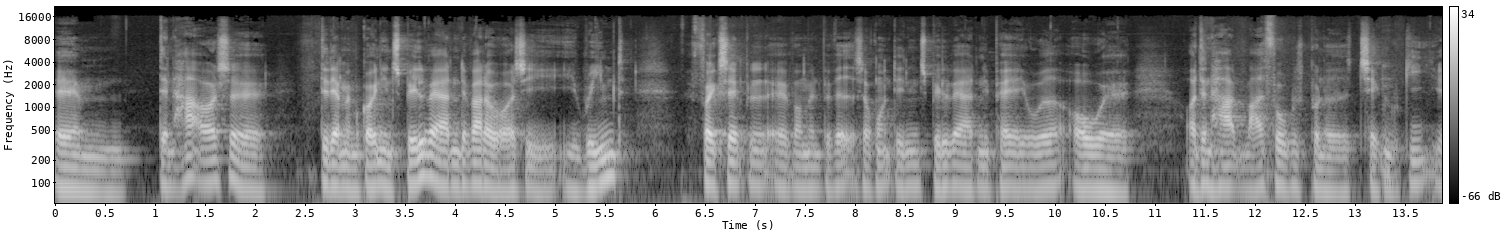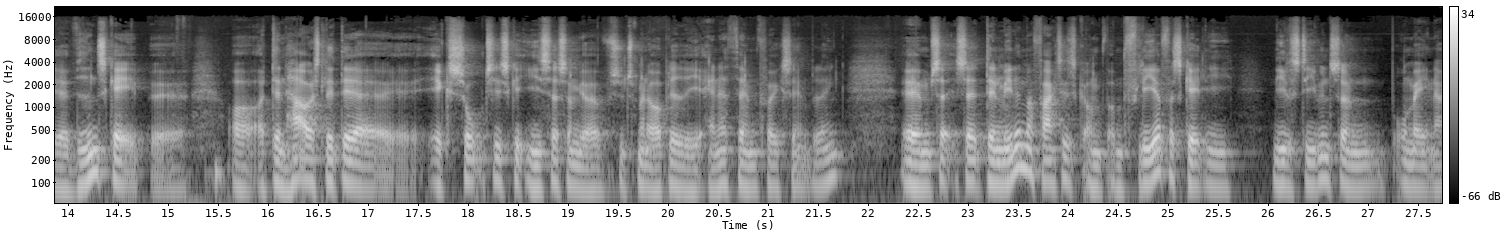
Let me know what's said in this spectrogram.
Øhm, den har også øh, det der med, at man går ind i en spilverden, det var der jo også i, i Reamed, for eksempel, øh, hvor man bevæger sig rundt ind i en spilverden i perioder, og, øh, og den har meget fokus på noget teknologi, øh, videnskab, øh, og, og den har også lidt det der øh, eksotiske i sig, som jeg synes, man oplevede i Anathem for eksempel. Ikke? Øhm, så, så den mindede mig faktisk om, om flere forskellige Neil Stevenson-romaner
